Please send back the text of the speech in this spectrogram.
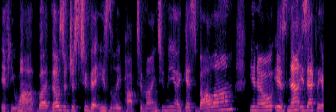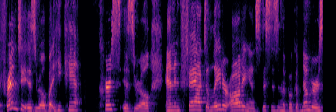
if you want, but those are just two that easily pop to mind to me. I guess Balaam, you know, is not exactly a friend to Israel, but he can't curse Israel. And in fact, a later audience, this is in the book of Numbers,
